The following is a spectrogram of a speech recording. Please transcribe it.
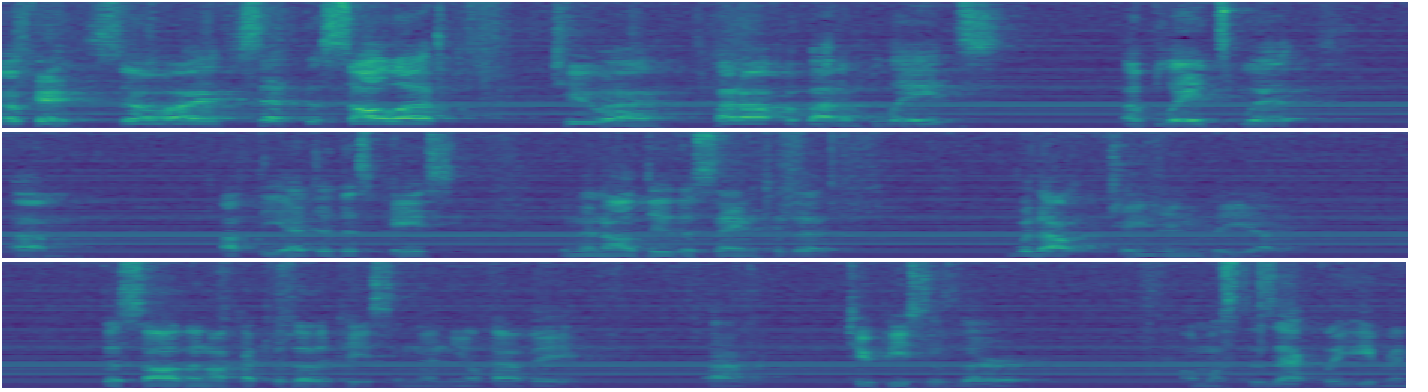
Okay, so I've set the saw up to uh, cut off about a blades, a blade's width um, off the edge of this piece, and then I'll do the same to the, without changing the uh, the saw. Then I'll cut this other piece, and then you'll have a um, two pieces that are almost exactly even.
